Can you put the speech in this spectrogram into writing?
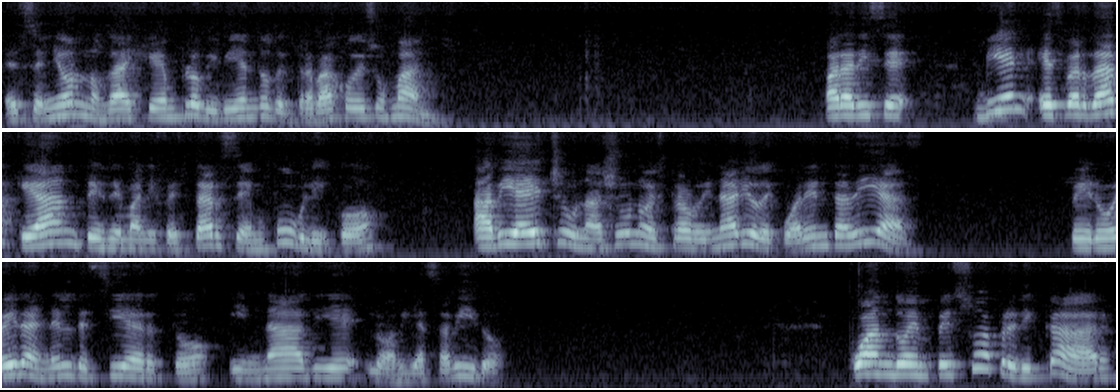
El Señor nos da ejemplo viviendo del trabajo de sus manos. Ahora dice, bien es verdad que antes de manifestarse en público, había hecho un ayuno extraordinario de 40 días, pero era en el desierto y nadie lo había sabido. Cuando empezó a predicar,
